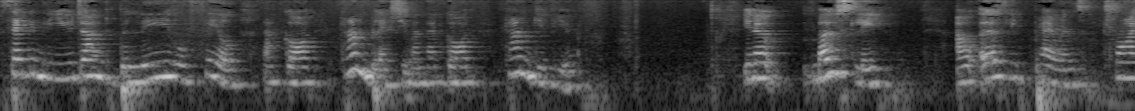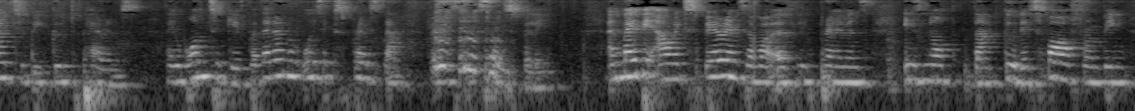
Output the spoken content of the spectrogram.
Secondly, you don't believe or feel that God can bless you and that God can give you. You know, mostly our earthly parents try to be good parents. They want to give, but they don't always express that very successfully. And maybe our experience of our earthly parents is not that good. It's far from being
